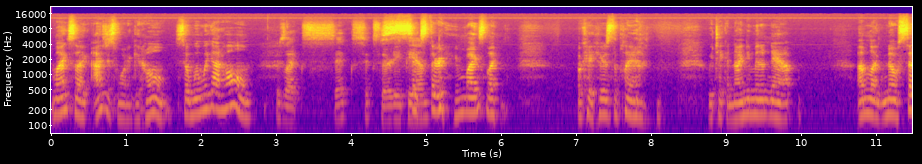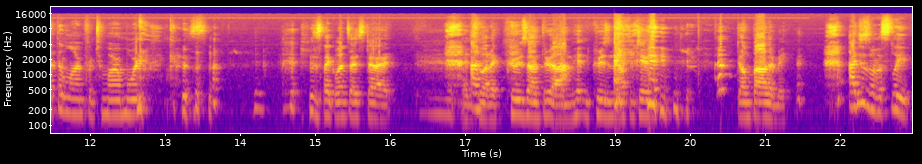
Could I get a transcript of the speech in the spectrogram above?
Mike's like, I just want to get home. So when we got home, It was like six, six thirty p.m. six thirty, Mike's like, Okay, here's the plan. We take a ninety minute nap. I'm like, no, set the alarm for tomorrow morning because It's like once I start, I just want to cruise on through. I'm hitting cruising altitude. Don't bother me. I just want to sleep.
